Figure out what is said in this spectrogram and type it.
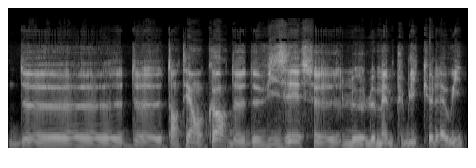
de, de encore de, de viser ce, le, le, même public que la Wii.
